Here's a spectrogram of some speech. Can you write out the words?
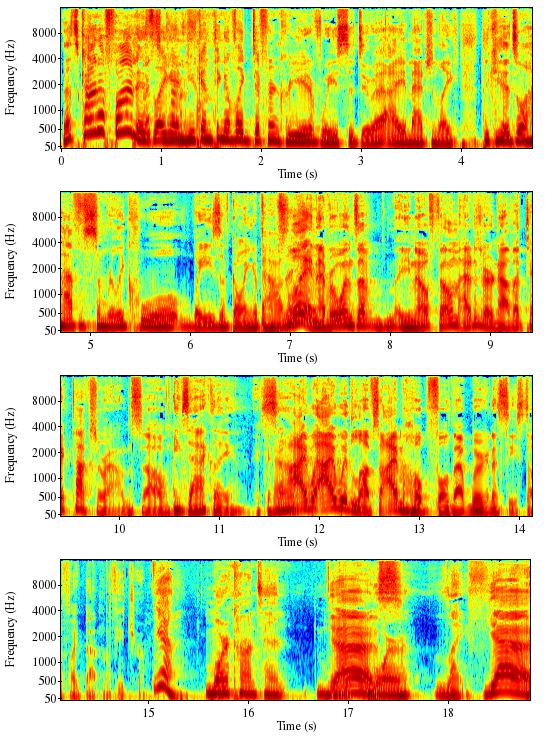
that's kind of fun. It's like, and you can think of like different creative ways to do it. I imagine like the kids will have some really cool ways of going about Absolutely. it. And everyone's a you know film editor now that TikTok's around. So Exactly. So, I, w- I would love so I'm hopeful that we're gonna see stuff like that in the future. yeah, more content. More, Yes. More life. Yes.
